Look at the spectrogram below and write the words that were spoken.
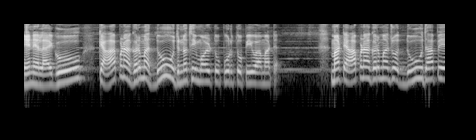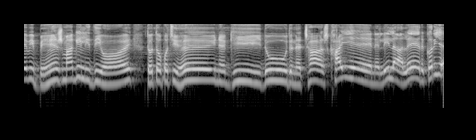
એને લાગ્યું કે આપણા ઘરમાં દૂધ નથી મળતું પૂરતું પીવા માટે. માટે આપણા ઘરમાં જો દૂધ આપે એવી ભેંસ માગી લીધી હોય, તો તો પછી હે ને ઘી, દૂધ ને છાશ ખાઈએ ને લીલા લેર કરીએ.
